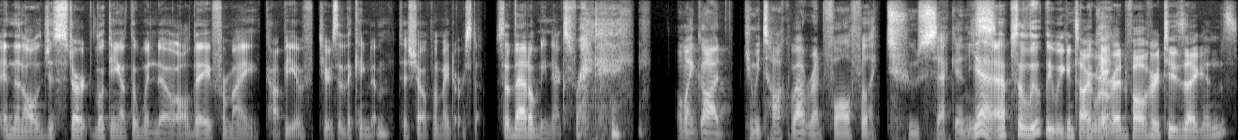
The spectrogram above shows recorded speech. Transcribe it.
and then I'll just start looking out the window all day for my copy of Tears of the Kingdom to show up on my doorstep. So that'll be next Friday. Oh my God. Can we talk about Redfall for like two seconds? yeah, absolutely. We can talk about Okay. Redfall for two seconds.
